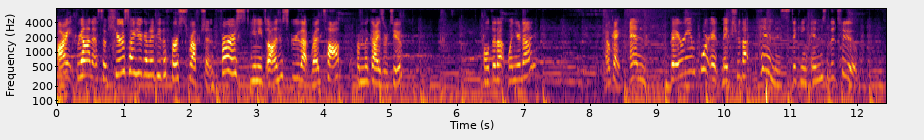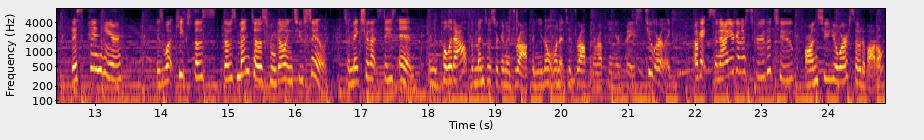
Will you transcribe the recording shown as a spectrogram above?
All right, Brianna, so here's how you're gonna do the first eruption. First, you need to unscrew that red top from the geyser tube. Hold it up when you're done. Okay, and very important, make sure that pin is sticking into the tube. This pin here is what keeps those, those Mentos from going too soon. So make sure that stays in. When you pull it out, the Mentos are gonna drop and you don't want it to drop and erupt in your face too early. Okay, so now you're gonna screw the tube onto your soda bottle.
